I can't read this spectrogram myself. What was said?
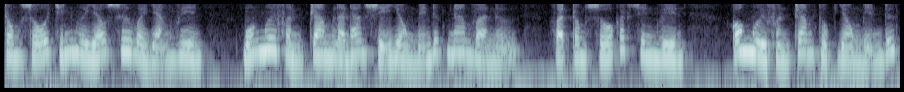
Trong số 90 giáo sư và giảng viên, 40% là đan sĩ dòng biển Đức Nam và nữ, và trong số các sinh viên, có 10% thuộc dòng biển Đức.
